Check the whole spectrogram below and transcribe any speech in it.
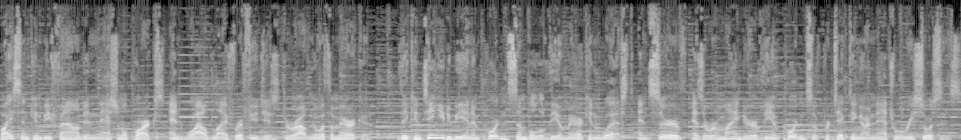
bison can be found in national parks and wildlife refuges throughout North America. They continue to be an important symbol of the American West and serve as a reminder of the importance of protecting our natural resources.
